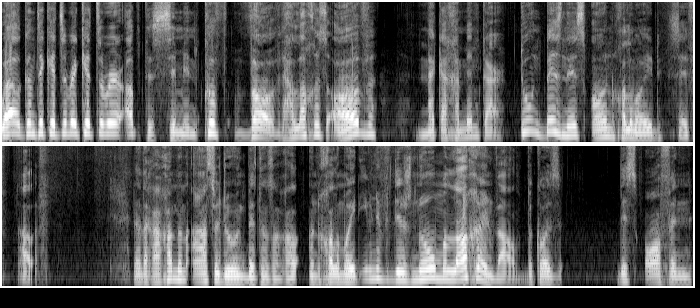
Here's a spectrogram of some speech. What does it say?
Welcome to Kitzer Kitzer. Up to Simin Kuf Vov, the halachas of Mekach doing business on Cholamoid Sif Aleph. Now the Chachamim are doing business on, on Cholamoid even if there's no malacha involved, because this often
